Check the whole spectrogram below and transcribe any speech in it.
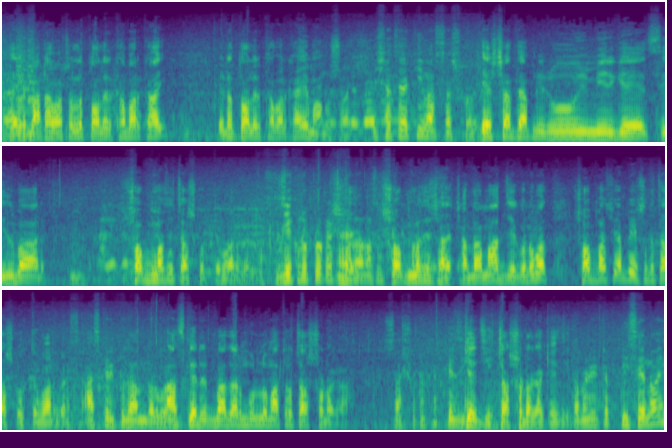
হ্যাঁ বাটা মাছ হলো তলের খাবার খায় এটা তলের খাবার খায় মানুষ হয়। এর সাথে আর কি মাছ চাষ করেন এর সাথে আপনি রুই মির্গে সিলভার সব মাছে চাষ করতে পারবেন। যে কোনো প্রকার হ্যাঁ, সাদা মাছের সব মাছে সাদা মাছ যে কোনো মাছ সব মাছে আপনি এর সাথে চাষ করতে পারবেন। আজকের একটু দাম দর আজকের বাজার মূল্য মাত্র চারশো টাকা। চারশো টাকা কেজি। কেজি চারশো টাকা কেজি। তার মানে এটা পিসে নয়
